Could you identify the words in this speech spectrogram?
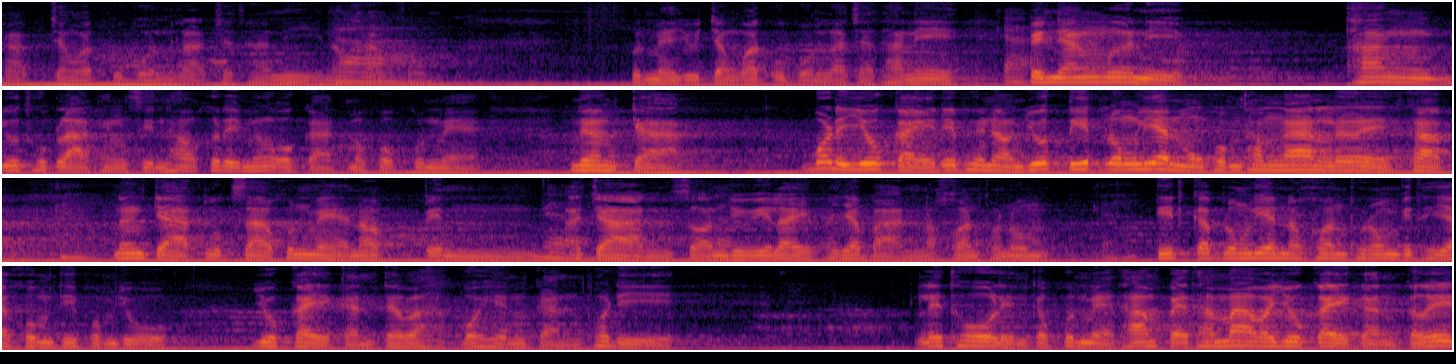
ครับ จังหวัดอุบลราชธานีเนาะครับค่ะผมคุณแม่อยู่จังหวัดอุบลราชธานีค่ะเป็นหยังมือนี่ทั้ง YouTube หลากแห่งศิลป์เฮาคือได้มีโอกาสมาพบคุณแม่ เนื่องจากบ่ได้อยู่ไกลได้พี่น้องอยู่ติดโรงเรียนของผมทำงานเลยครับ เนื่องจากลูกสาวคุณแม่เนาะเป็นอาจารย์ สอนอยู่วิไลพยาบาลนครพนมติดกับโรงเรียนนครพนมวิทยาคมที่ผมอยู่อยู่ใกล้กันแต่ว่าบ่เห็นกันพอดี เลยโทรเล่นกับคุณแม่ถามไปถามมาว่าอยู่ใกล้กัน ก็เลย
